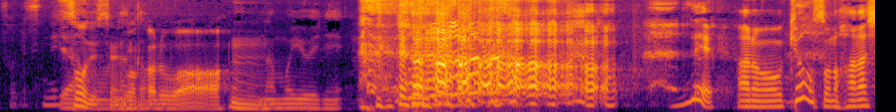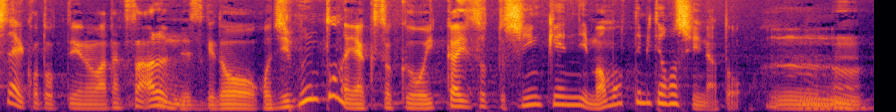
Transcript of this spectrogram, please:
そうですね。そうですよねわかるわ。うん。何も言えねえ で、あの、今日その話したいことっていうのはたくさんあるんですけど、こう自分との約束を一回ちょっと真剣に守ってみてほしいなと。うん。うん。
